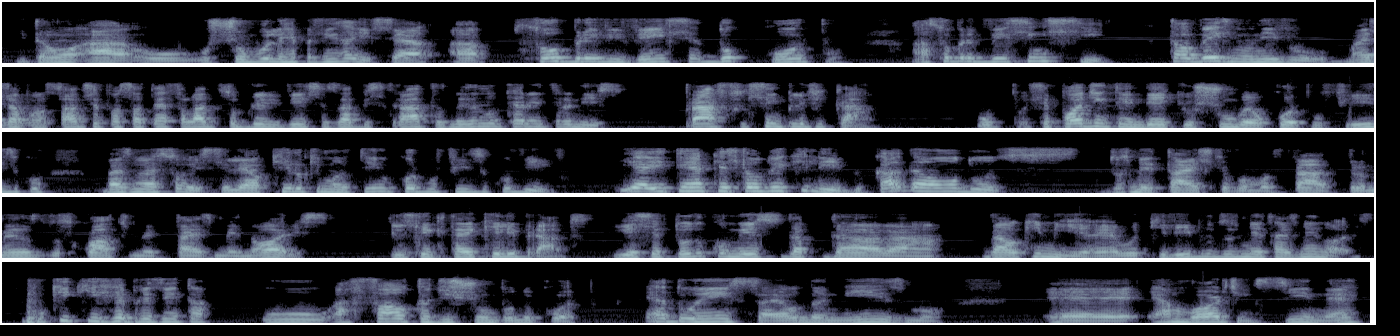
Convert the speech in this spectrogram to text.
Então, a, o, o chumbo ele representa isso, é a, a, sobrevivência do corpo, a sobrevivência em si. Talvez um nível mais avançado você possa até falar de sobrevivências abstratas, mas eu não quero entrar nisso. Para simplificar, o, você pode entender que o chumbo é o corpo físico, mas não é só isso, ele é aquilo que mantém o corpo físico vivo. E aí tem a questão do equilíbrio. Cada um dos, dos metais que eu vou mostrar, pelo menos dos quatro metais menores, eles têm que estar equilibrados. E esse é todo o começo da, da, da alquimia, é o equilíbrio dos metais menores. O que, que representa o, a falta de chumbo no corpo? É a doença, é o nanismo, é, é a morte em si, né?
